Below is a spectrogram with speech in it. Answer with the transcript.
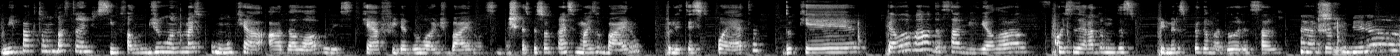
me impactam bastante, assim, falando de um nome mais comum, que é a Ada Lovelace, que é a filha do Lord Byron. Assim. Acho que as pessoas conhecem mais o Byron, por ele ter sido poeta, do que pela Ada, sabe? E ela considerada uma das primeiras programadoras, sabe? É, foi a primeira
